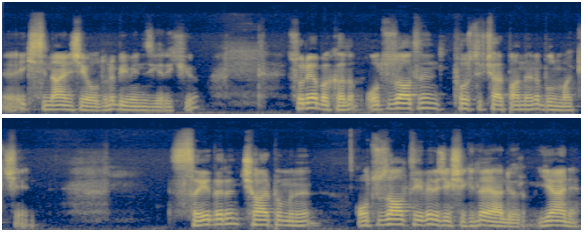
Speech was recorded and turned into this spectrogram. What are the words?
E, ikisinin aynı şey olduğunu bilmeniz gerekiyor. Soruya bakalım. 36'nın pozitif çarpanlarını bulmak için sayıların çarpımının 36'yı verecek şekilde ayarlıyorum. Yani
